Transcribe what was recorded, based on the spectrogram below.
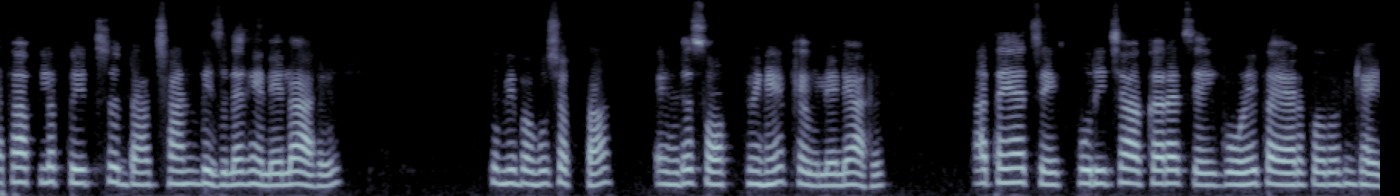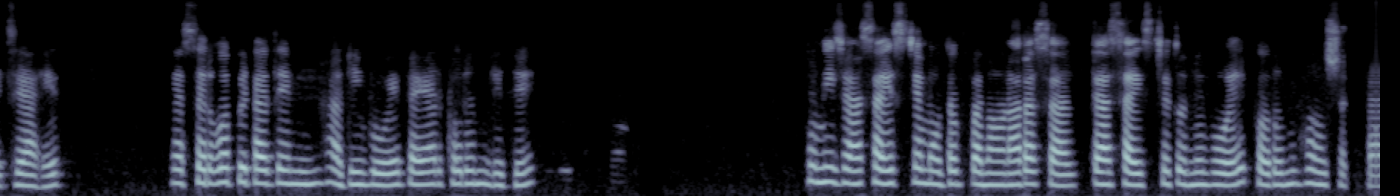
आता आपलं पीठ सुद्धा छान भिजलं गेलेलं आहे. तुम्ही बघू शकता एवढं सॉफ्ट मी हे ठेवलेले आहेत आता याचे पुरीच्या आकाराचे गोळे तयार करून घ्यायचे आहेत. या सर्व पिठाचे मी आधी गोळे तयार करून घेते. तुम्ही ज्या साईजचे मोदक बनवणार असाल त्या साईजचे तुम्ही गोळे करून घेऊ शकता.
